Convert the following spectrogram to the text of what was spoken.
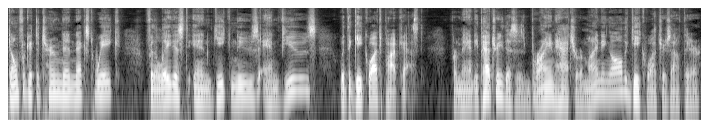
don't forget to tune in next week for the latest in geek news and views with the Geek Watch podcast. From Mandy Petrie, this is Brian Hatcher reminding all the Geek Watchers out there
